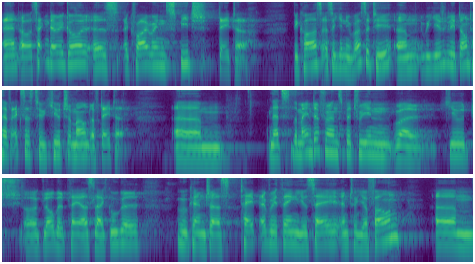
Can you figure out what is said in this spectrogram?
and our secondary goal is acquiring speech data. Because as a university, um, we usually don't have access to a huge amount of data. Um, that's the main difference between, well, huge uh, global players like Google, who can just tape everything you say into your phone. Um,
